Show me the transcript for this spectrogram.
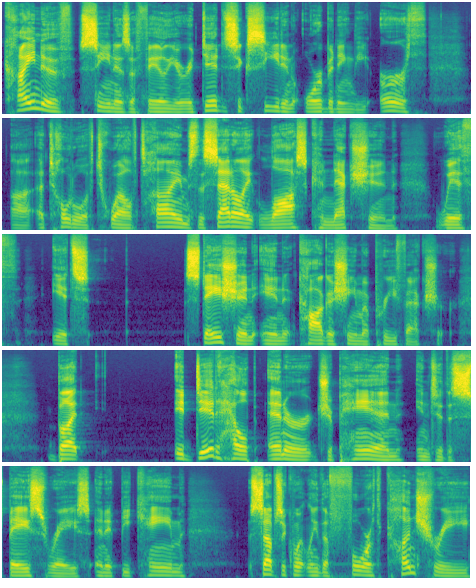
kind of seen as a failure, it did succeed in orbiting the Earth uh, a total of 12 times. The satellite lost connection with its station in Kagoshima Prefecture. But it did help enter Japan into the space race, and it became subsequently the fourth country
